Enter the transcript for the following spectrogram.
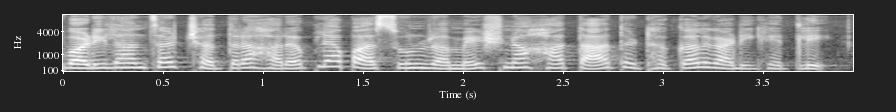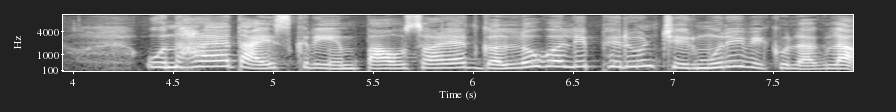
वडिलांचं छत्र हरपल्यापासून रमेशनं हातात ढकलगाडी घेतली. उन्हाळ्यात आईस्क्रीम पावसाळ्यात गल्लोगल्ली फिरून चिरमुरे विकू लागला.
